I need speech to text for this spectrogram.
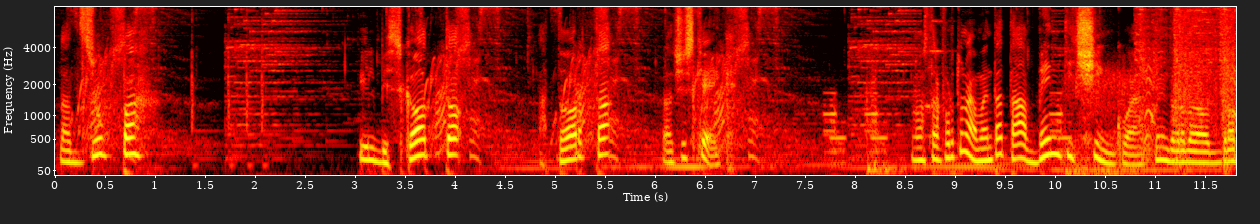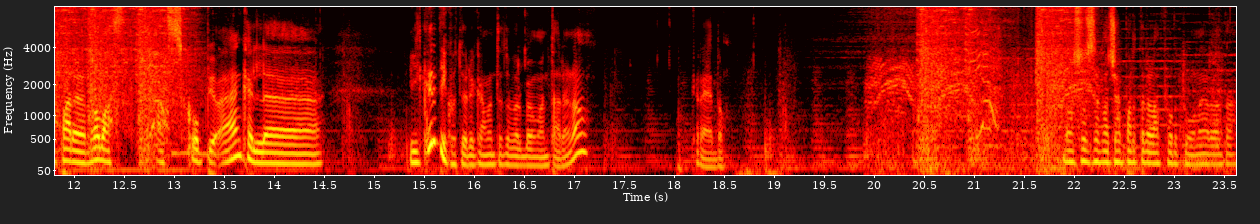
la zuppa, il biscotto, la torta, la cheesecake. La nostra fortuna è aumentata a 25, quindi dovrebbero droppare roba a scoppio. E anche il, il critico teoricamente dovrebbe aumentare, no? Credo. Non so se faccia parte della fortuna in realtà.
